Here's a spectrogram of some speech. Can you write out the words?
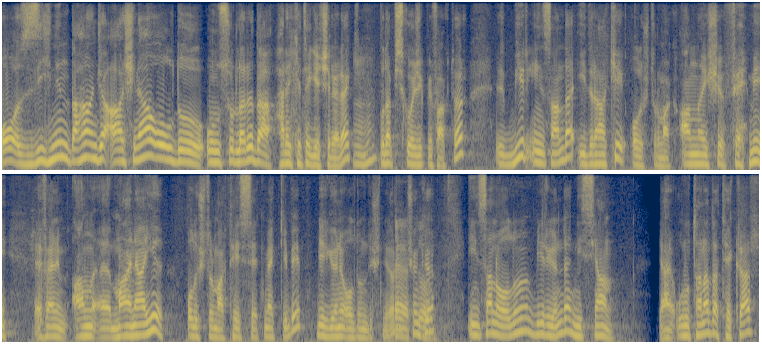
o zihnin daha önce aşina olduğu unsurları da harekete geçirerek bu da psikolojik bir faktör. Bir insanda idraki oluşturmak, anlayışı, fehmi, efendim anla- e, manayı oluşturmak, tesis etmek gibi bir yönü olduğunu düşünüyorum. Evet, Çünkü doğru. insanoğlunun bir yönde nisyan. Yani unutana da tekrar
